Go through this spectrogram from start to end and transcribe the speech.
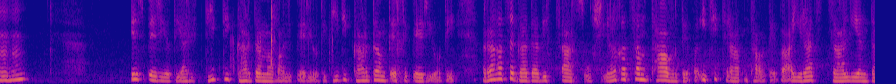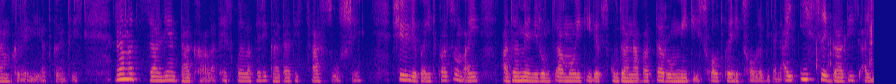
აჰა ეს პერიოდი არის დიდი გარდამავალი პერიოდი, დიდი გარდამტეხი პერიოდი. რაღაცა გადადის царსულში, რაღაცა მთავრდება, იცით რა მთავრდება, აი რაც ძალიან დამღრელია თქვენთვის. რამაც ძალიან დაგღალათ, ეს ყველაფერი გადადის царსულში. შეიძლება ითქვას, რომ აი ადამიანი რომ წამოიკიდებს გუდანაბად და რომ მიდის ხო თქვენი ცხოვრებიდან, აი ისე გადის აი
